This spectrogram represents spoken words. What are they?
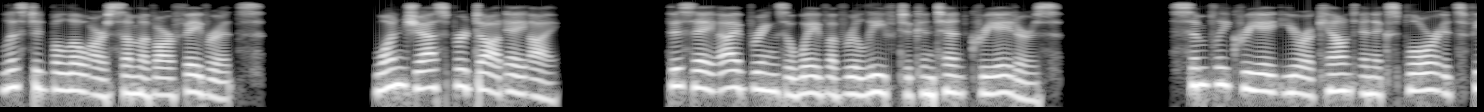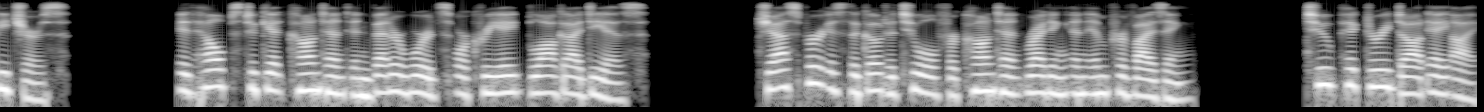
Listed below are some of our favorites. 1 Jasper.ai This AI brings a wave of relief to content creators. Simply create your account and explore its features. It helps to get content in better words or create blog ideas. Jasper is the go-to tool for content writing and improvising. 2 Pictory.ai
